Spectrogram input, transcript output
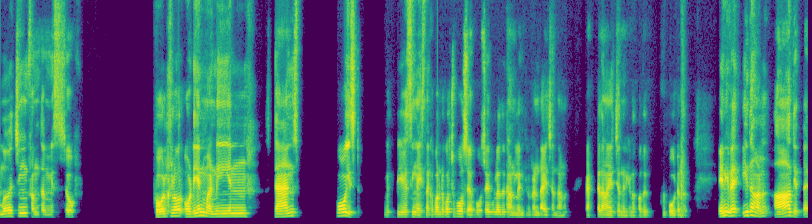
Emerging from the mist of folklore Odiyan Manian stands poised with piercing eyes എന്നൊക്കെ പറഞ്ഞിട്ട് കുറച്ച് പോസ്റ്റ് പോസ്റ്റ് ഉള്ളത് കാണില്ല എനിക്ക് ഫ്രണ്ട് അയച്ചെന്താണ് കട്ടതാണ് അയച്ചു തന്നിരിക്കുന്നത്. അപ്പൊ അത് പോയിട്ടുണ്ട്. എനിവേ ഇതാണ് ആദ്യത്തെ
